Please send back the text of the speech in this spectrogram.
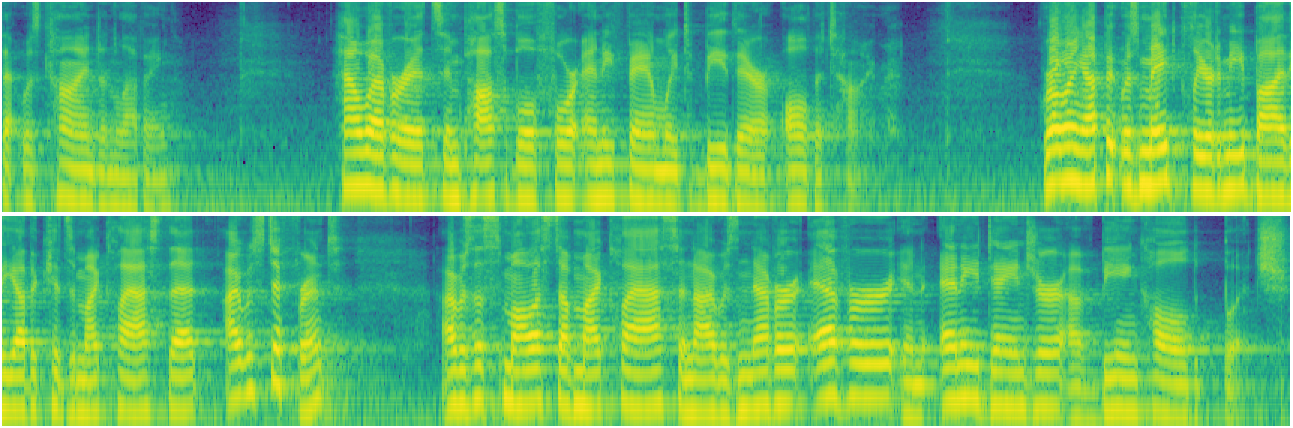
that was kind and loving. However, it's impossible for any family to be there all the time. Growing up, it was made clear to me by the other kids in my class that I was different. I was the smallest of my class, and I was never, ever in any danger of being called Butch.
